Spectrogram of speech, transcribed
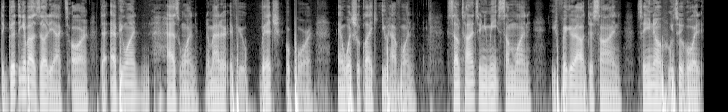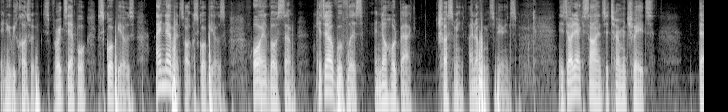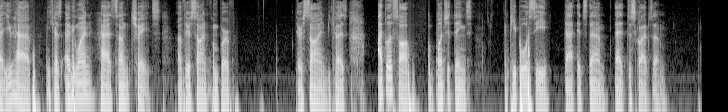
The good thing about zodiacs are that everyone has one, no matter if you're rich or poor, and what you look like, you have one. Sometimes when you meet someone, you figure out their sign so you know who to avoid and who to be close with. For example, Scorpios. I never insult Scorpios or roast them because they're ruthless and don't hold back. Trust me, I know from experience. The zodiac signs determine traits that you have because everyone has some traits of their sign from birth. Their sign because I could list off a bunch of things and people will see that it's them that describes them.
